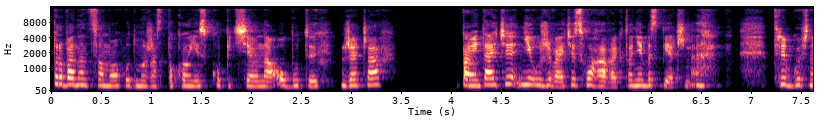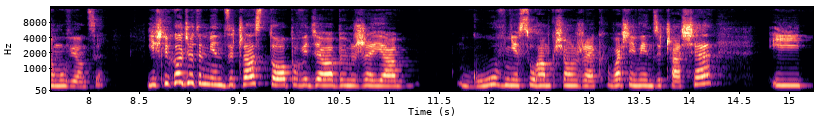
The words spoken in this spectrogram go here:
Prowadząc samochód, można spokojnie skupić się na obu tych rzeczach. Pamiętajcie, nie używajcie słuchawek, to niebezpieczne. Tryb głośno mówiący. Jeśli chodzi o ten międzyczas, to powiedziałabym, że ja głównie słucham książek właśnie w międzyczasie i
